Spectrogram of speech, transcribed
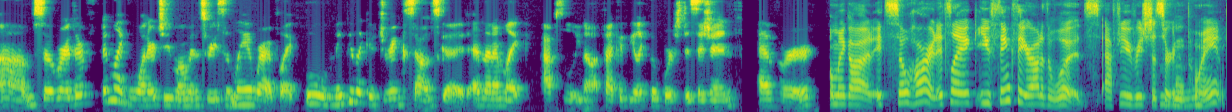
um, sober there have been like one or two moments recently where i've like ooh maybe like a drink sounds good and then i'm like absolutely not that could be like the worst decision ever. Oh my God, it's so hard. It's like you think that you're out of the woods after you've reached a certain mm-hmm. point.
